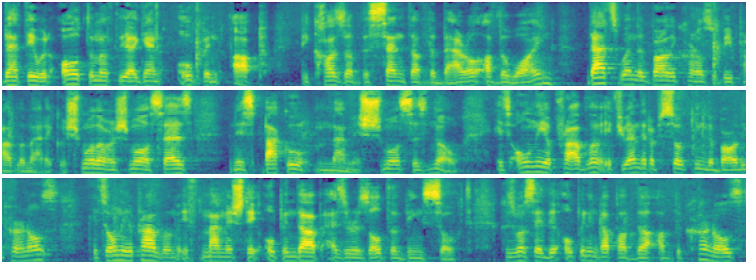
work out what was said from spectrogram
that they would ultimately again open up because of the scent of the barrel of the wine, that's when the barley kernels would be problematic. Shmuel or Shmuel says, Nisbaku mamish. Shmuel says, no, it's only a problem if you ended up soaking the barley kernels it's only a problem if mamish they opened up as a result of being soaked. Because we'll say the opening up of the of the kernels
